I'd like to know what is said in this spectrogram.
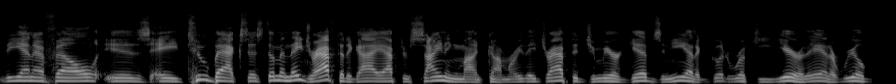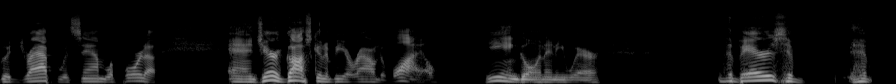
the NFL is a two back system, and they drafted a guy after signing Montgomery. They drafted Jahmyr Gibbs, and he had a good rookie year. They had a real good draft with Sam LaPorta, and Jared Goff's going to be around a while. He ain't going anywhere. The Bears have have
